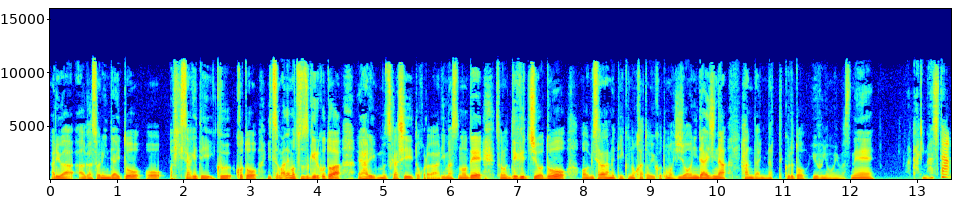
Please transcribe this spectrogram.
あるいはガソリン代等を引き下げていくことをいつまでも続けることはやはり難しいところがありますのでその出口をどう見定めていくのかということも非常に大事な判断になってくるというふうに思いますね。わかりました。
